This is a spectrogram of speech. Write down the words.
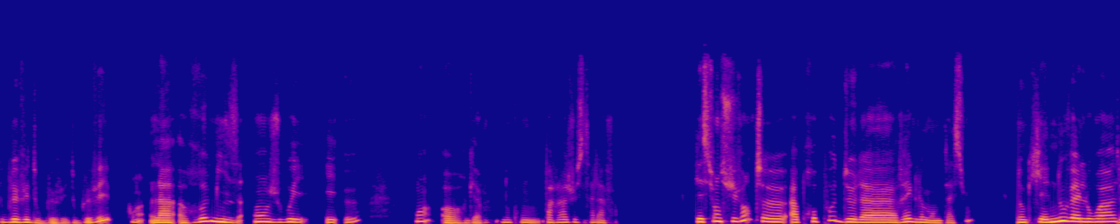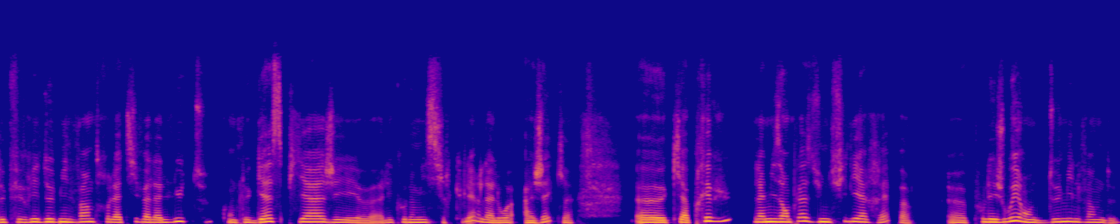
www.laremisesenjouet.org. Donc, on parlera juste à la fin. Question suivante euh, à propos de la réglementation. Donc, il y a une nouvelle loi de février 2020 relative à la lutte contre le gaspillage et euh, à l'économie circulaire, la loi AGEC, euh, qui a prévu la mise en place d'une filière REP euh, pour les jouets en 2022.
